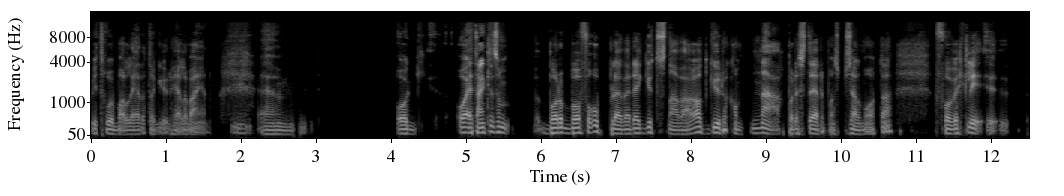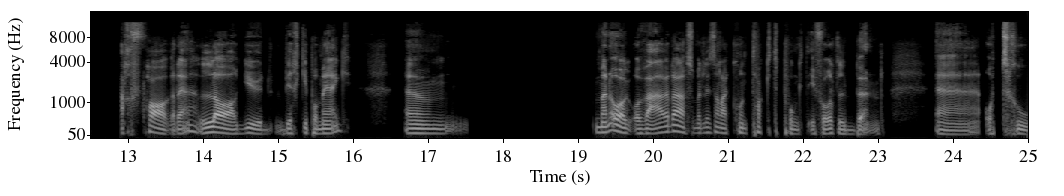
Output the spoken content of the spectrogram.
vi tror bare ledet av Gud hele veien. Mm. Um, og, og jeg tenkte liksom både, både, for å oppleve det gudsnærværet, at Gud har kommet nær på det stedet på en spesiell måte, for å virkelig eh, erfare det, la Gud virke på meg. Um, men òg å være der som et litt sånn kontaktpunkt i forhold til bønn eh, og tro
